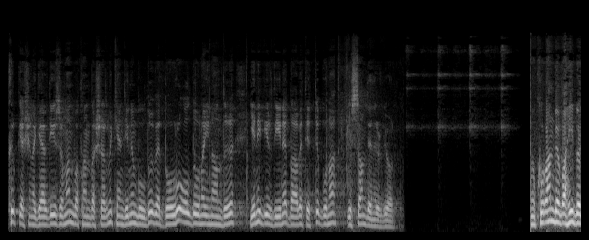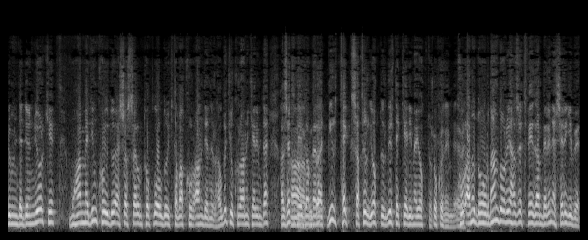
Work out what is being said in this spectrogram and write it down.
40 yaşına geldiği zaman vatandaşlarını kendinin bulduğu ve doğru olduğuna inandığı yeni bir dine davet etti. Buna İslam denir diyor. Kur'an ve vahiy bölümünde deniliyor ki Muhammed'in koyduğu esasların toplu olduğu kitaba Kur'an denir. Halbuki Kur'an-ı Kerim'de Hazreti Aa, Peygamber'e burada- ait bir tek satır yoktur, bir tek kelime yoktur. Çok önemli, evet. Kur'an'ı doğrudan doğruya Hazreti Peygamber'in eseri gibi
